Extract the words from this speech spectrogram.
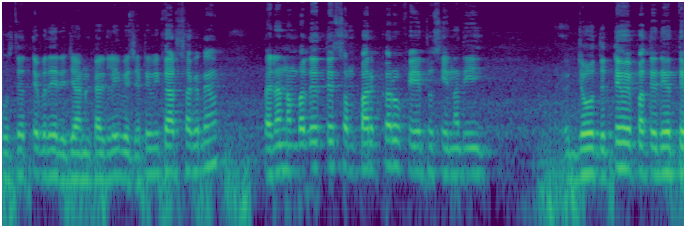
ਉਸ ਦੇ ਉੱਤੇ ਵਧੇਰੇ ਜਾਣਕਾਰੀ ਲਈ ਵਿਜ਼ਿਟ ਵੀ ਕਰ ਸਕਦੇ ਹੋ। ਪਹਿਲਾਂ ਨੰਬਰ ਦੇ ਉੱਤੇ ਸੰਪਰਕ ਕਰੋ, ਫਿਰ ਤੁਸੀਂ ਇਹਨਾਂ ਦੀ ਜੋ ਦਿੱਤੇ ਹੋਏ ਪਤੇ ਦੇ ਉੱਤੇ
